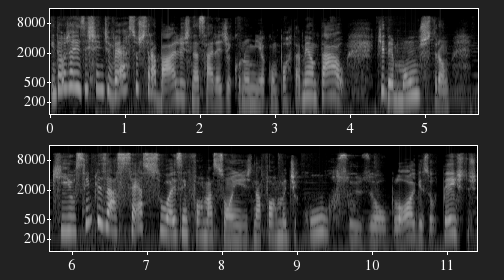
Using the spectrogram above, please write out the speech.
Então já existem diversos trabalhos nessa área de economia comportamental que demonstram que o simples acesso às informações na forma de cursos ou blogs ou textos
